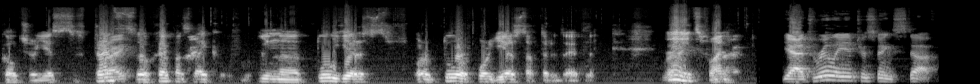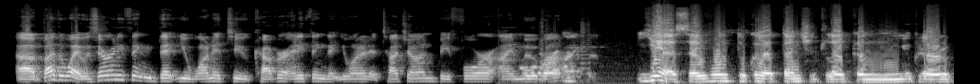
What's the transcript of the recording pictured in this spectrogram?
culture. Yes, trends uh, happens like in uh, two years or two or four years after that. Like, yeah, it's fun. Yeah, it's really interesting stuff. Uh, by the way, was there anything that you wanted to cover? Anything that you wanted to touch on before I move on? Yes, I want to touch it like a nuclear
